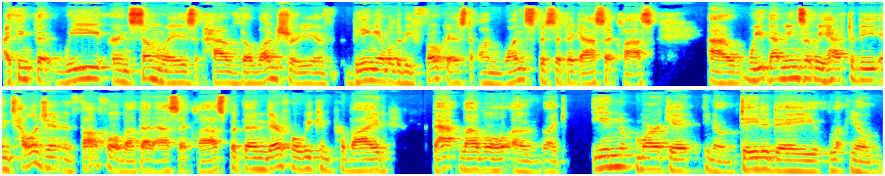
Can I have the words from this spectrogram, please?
I think that we are in some ways have the luxury of being able to be focused on one specific asset class. Uh, we that means that we have to be intelligent and thoughtful about that asset class, but then therefore we can provide that level of like in market, you know, day to day, you know,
